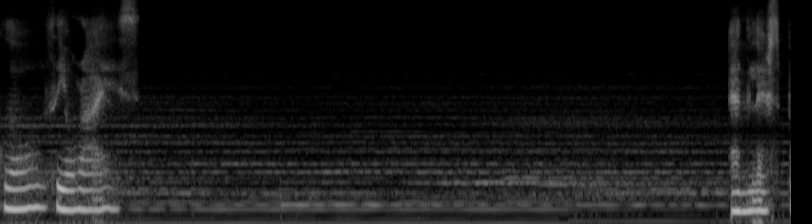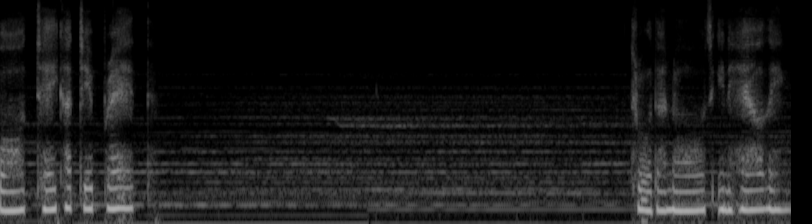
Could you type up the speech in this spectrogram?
Close your eyes. And let's both take a deep breath. Through the nose, inhaling.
